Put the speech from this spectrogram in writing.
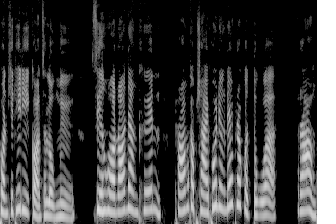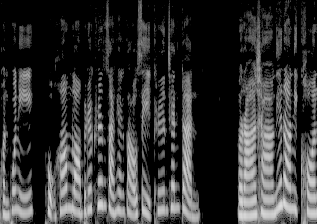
ควรคิดให้ดีก่อนจะลงมือ เสียงหัวเราะดังขึ้น พร้อมกับชายผู้หนึ่งได้ปรากฏตัว ร่างของคนผู้นี้ถูกห้อมล้อมไปด้วยคลื่นแสงแห่งเต่าสี่คลื่นเช่นกัน ราชานิรันดร์อีกคน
